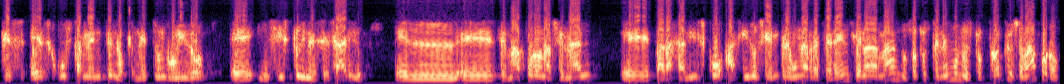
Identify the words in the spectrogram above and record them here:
que es, justamente lo que mete un ruido, eh, insisto, innecesario. El eh, semáforo nacional eh, para Jalisco ha sido siempre una referencia nada más. Nosotros tenemos nuestro propio semáforo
